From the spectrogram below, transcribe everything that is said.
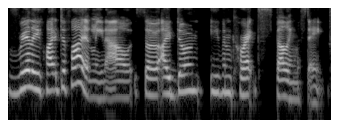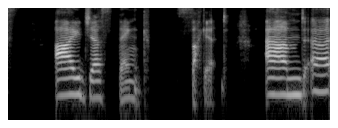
really quite defiantly now. So I don't even correct spelling mistakes. I just think, suck it. And uh,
